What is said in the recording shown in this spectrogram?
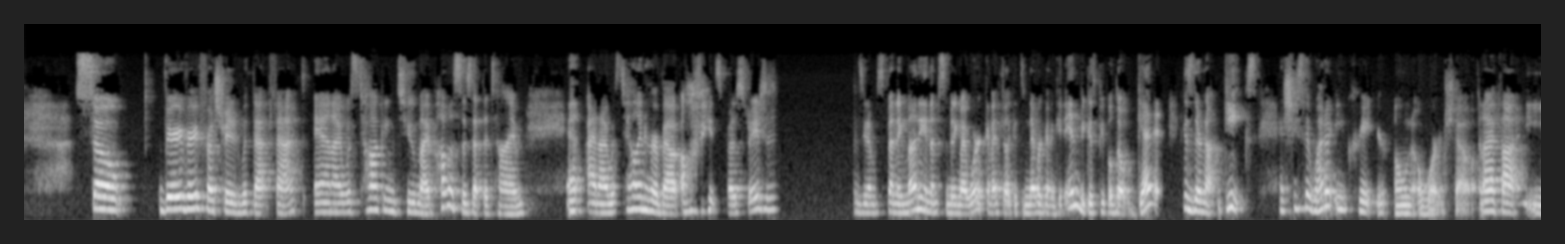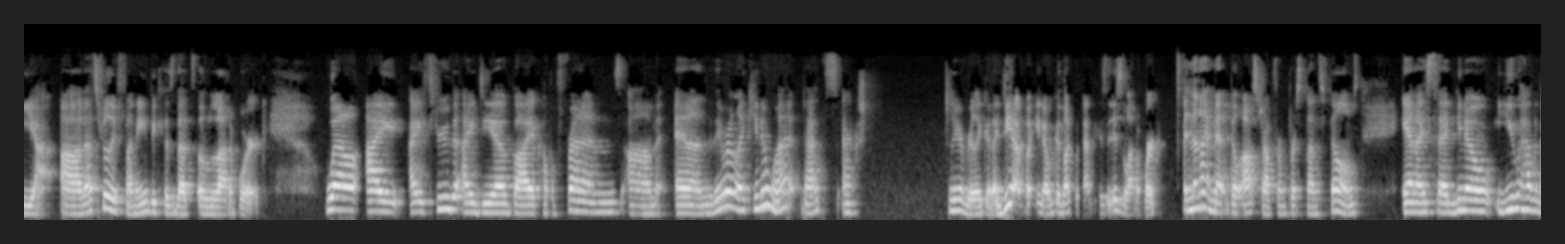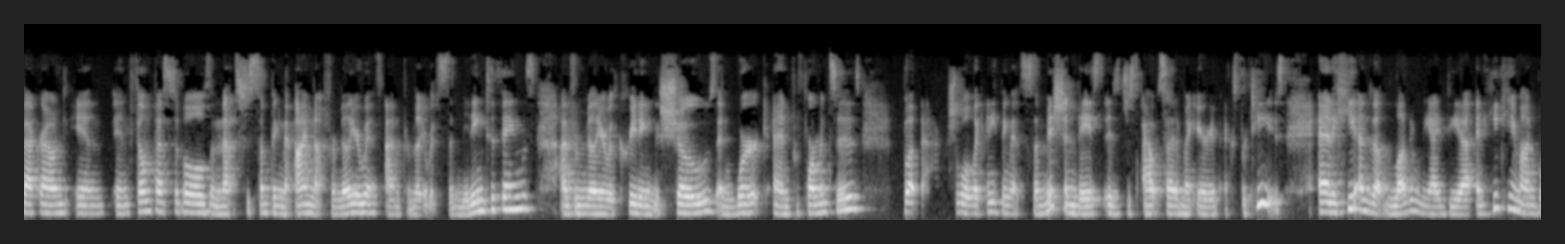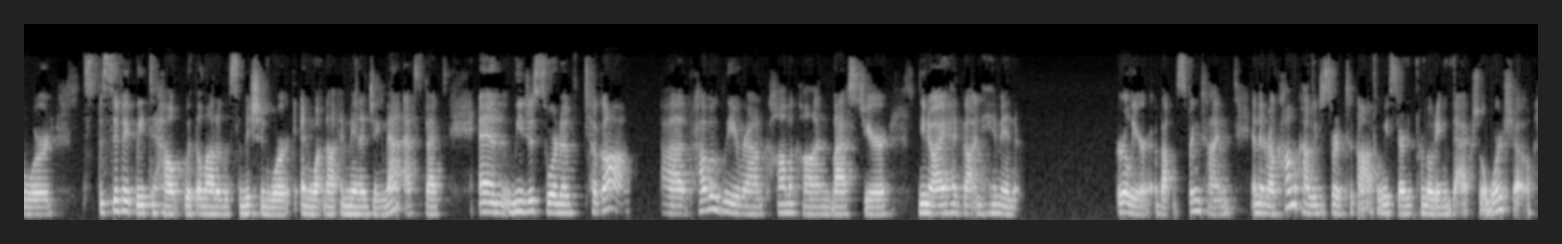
So, very, very frustrated with that fact. And I was talking to my publicist at the time, and, and I was telling her about all of these frustrations. You know, I'm spending money and I'm submitting my work, and I feel like it's never going to get in because people don't get it because they're not geeks. And she said, "Why don't you create your own award show?" And I thought, "Yeah, uh, that's really funny because that's a lot of work." Well, I I threw the idea by a couple friends, um, and they were like, "You know what? That's actually." a really good idea, but you know, good luck with that because it is a lot of work. And then I met Bill Ostroff from First Glance Films, and I said, you know, you have a background in in film festivals, and that's just something that I'm not familiar with. I'm familiar with submitting to things. I'm familiar with creating shows and work and performances, but the actual like anything that's submission based is just outside of my area of expertise. And he ended up loving the idea, and he came on board specifically to help with a lot of the submission work and whatnot and managing that aspect. And we just sort of took off uh, probably around Comic Con last year. You know, I had gotten him in earlier about the springtime. And then around Comic Con, we just sort of took off and we started promoting the actual award show.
